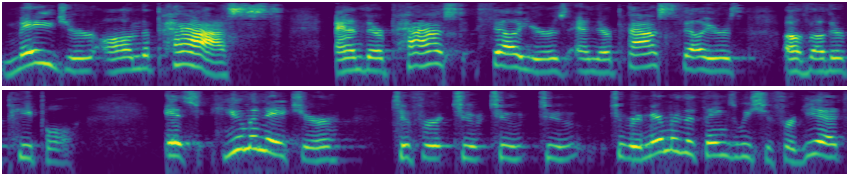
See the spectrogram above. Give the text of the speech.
major on the past and their past failures and their past failures of other people? It's human nature to, for, to, to, to, to remember the things we should forget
